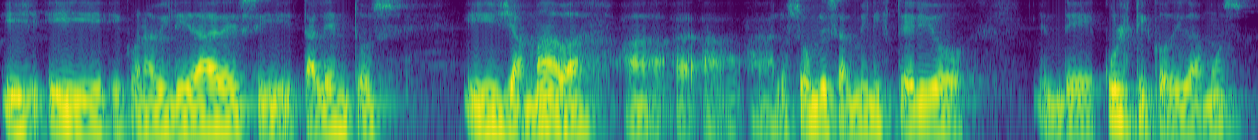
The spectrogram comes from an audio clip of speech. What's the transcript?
y, con habilidades y talentos y llamaba a, los hombres al ministerio de cúltico, digamos,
